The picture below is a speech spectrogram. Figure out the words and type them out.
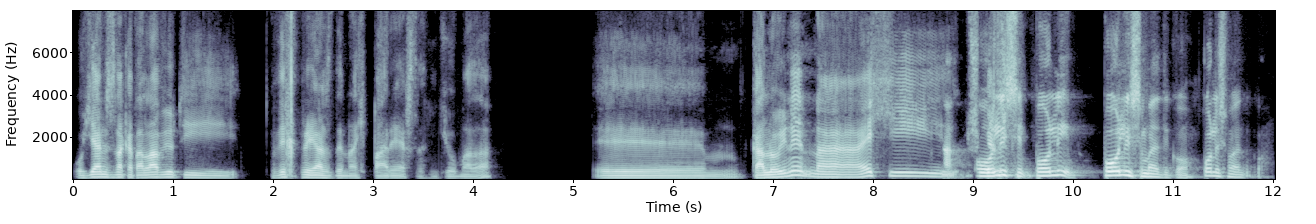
ο Γιάννης να καταλάβει ότι δεν χρειάζεται να έχει παρέα στην εθνική ομάδα. Ε, καλό είναι να έχει... πολύ, πολύ, πολύ σημαντικό. Πολύ σημαντικό.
